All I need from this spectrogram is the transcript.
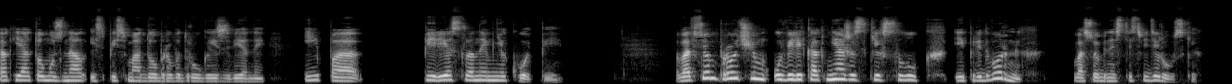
как я о том узнал из письма доброго друга из Вены, и по пересланной мне копии. Во всем прочем, у великокняжеских слуг и придворных, в особенности среди русских,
